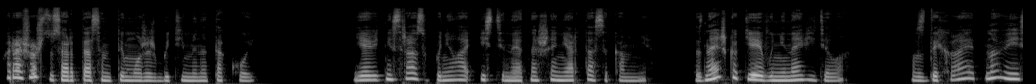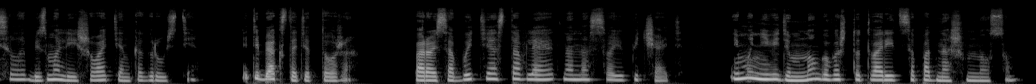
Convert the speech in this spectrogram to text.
Хорошо, что с Артасом ты можешь быть именно такой. Я ведь не сразу поняла истинное отношение Артаса ко мне. Знаешь, как я его ненавидела? Вздыхает, но весело, без малейшего оттенка грусти. И тебя, кстати, тоже. Порой события оставляют на нас свою печать. И мы не видим многого, что творится под нашим носом.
